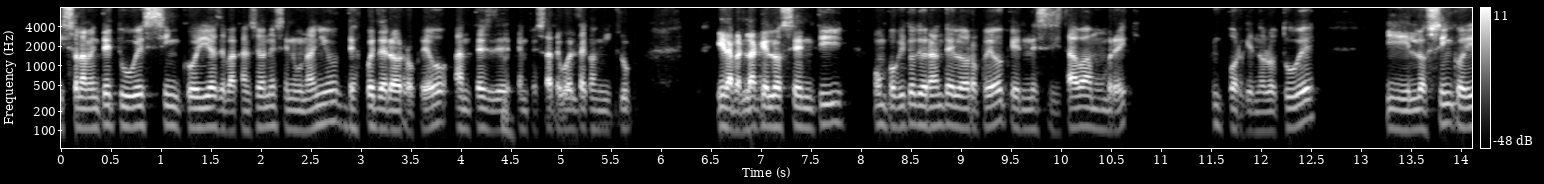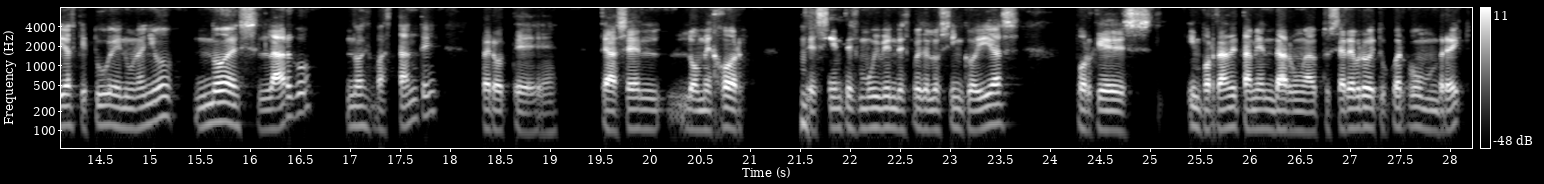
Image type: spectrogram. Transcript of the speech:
y solamente tuve cinco días de vacaciones en un año después del europeo, antes de empezar de vuelta con mi club. Y la verdad que lo sentí un poquito durante el europeo que necesitaba un break porque no lo tuve. Y los cinco días que tuve en un año no es largo, no es bastante, pero te, te hace lo mejor. Te sientes muy bien después de los cinco días porque es importante también dar a tu cerebro y tu cuerpo un break.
